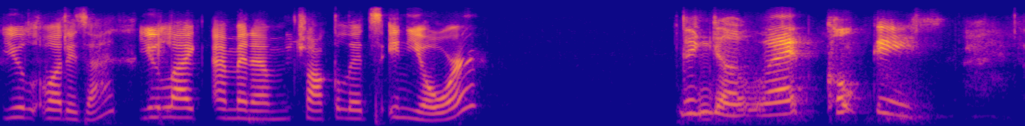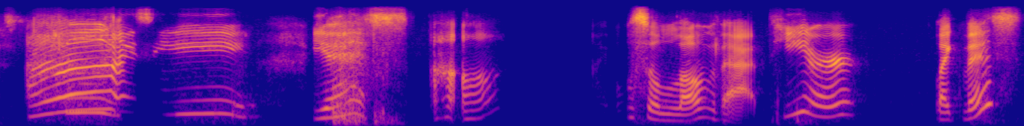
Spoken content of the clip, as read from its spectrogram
You what is that? You like M&M chocolates in your? Gingerbread cookies. Ah, I see. Yes. Uh-uh. I also love that. Here, like this?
